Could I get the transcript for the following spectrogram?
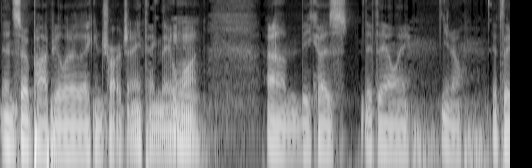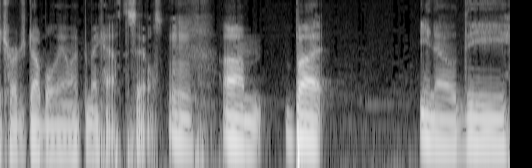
and so popular they can charge anything they want. Um, because if they only you know if they charge double they only have to make half the sales. Um, but you know the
